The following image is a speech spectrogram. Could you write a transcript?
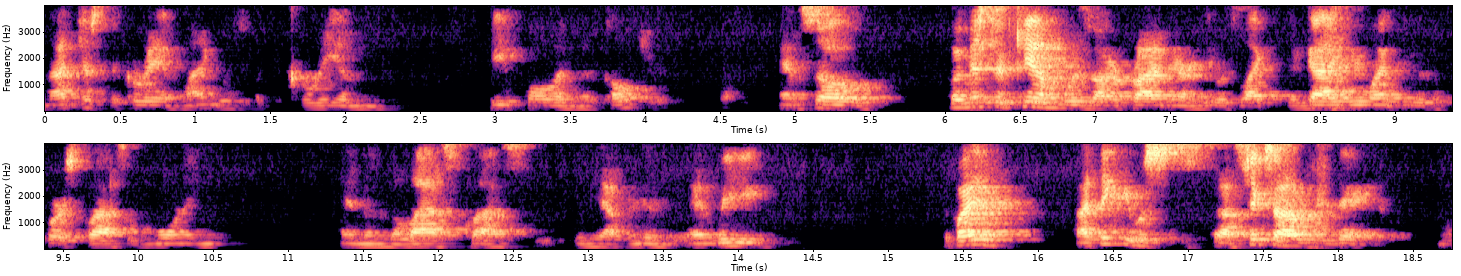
not just the Korean language, but the Korean people and the culture. And so, but Mr. Kim was our primary. He was like the guy we went to the first class in the morning and then the last class in the afternoon. And we if I, I think it was uh, six hours a day.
